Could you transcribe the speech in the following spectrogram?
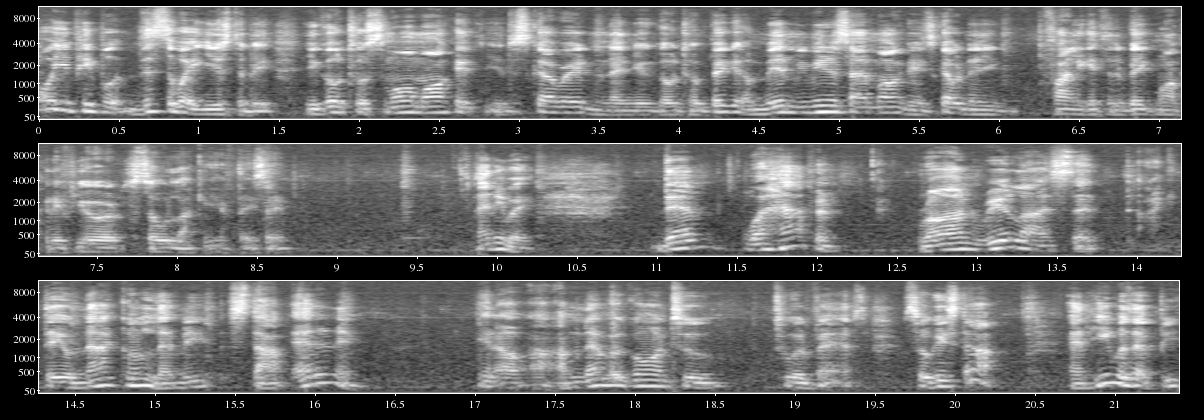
All you people, this is the way it used to be. You go to a small market, you discover it, and then you go to a big, a mid, medium-sized market, you discover it, then you finally get to the big market if you're so lucky, if they say. Anyway, then what happened? Ron realized that they were not going to let me stop editing. You know, I'm never going to to advance. So he stopped. And he was at, B,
